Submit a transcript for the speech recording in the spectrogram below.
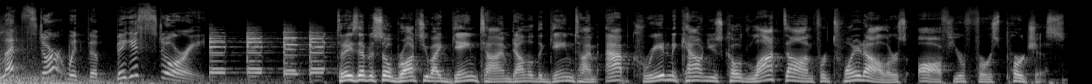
Let's start with the biggest story. Today's episode brought to you by Game Time. Download the Game Time app, create an account, and use code LOCKED ON for $20 off your first purchase.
